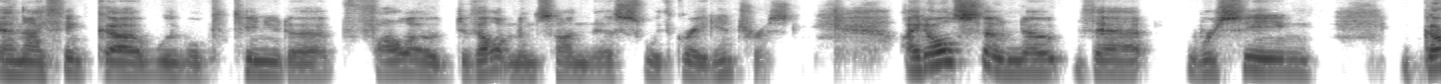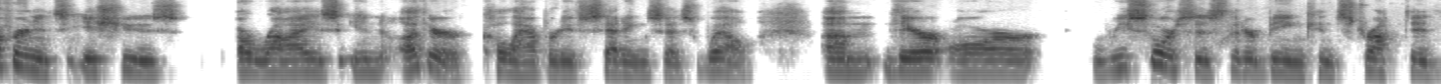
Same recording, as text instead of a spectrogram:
And I think uh, we will continue to follow developments on this with great interest. I'd also note that we're seeing governance issues arise in other collaborative settings as well. Um, there are resources that are being constructed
